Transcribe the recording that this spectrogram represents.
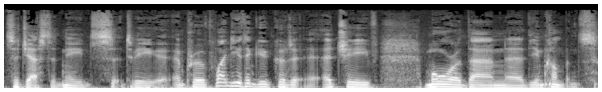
suggested needs to be improved. Why do you think you could uh, achieve more than uh, the incumbents?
